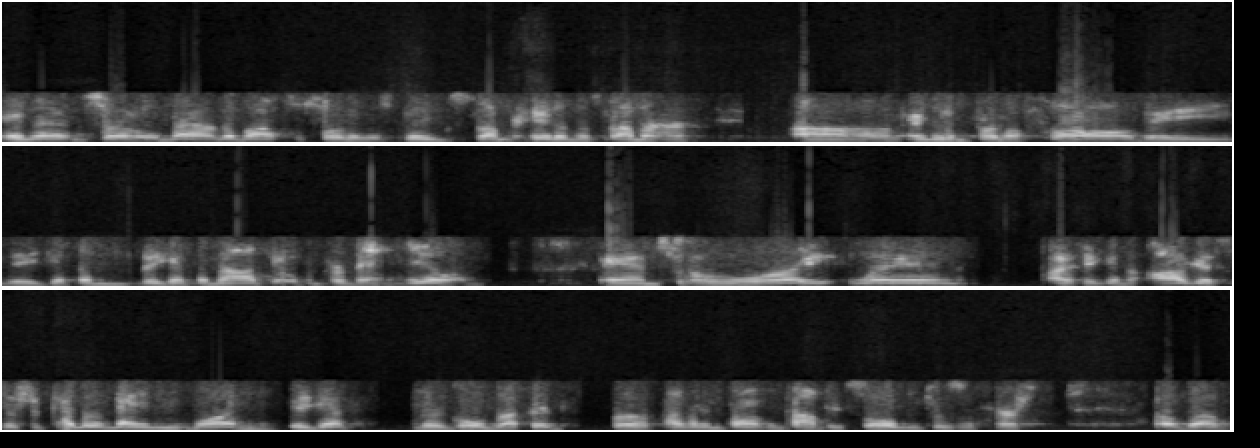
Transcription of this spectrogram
And then, so Man in the Box was sort of this big summer hit of the summer. Um, and then for the fall, they they get them they get the nod to open for Van Halen. And so right when I think in August or September of '91, they get their gold record for 500,000 copies sold, which was the first of the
